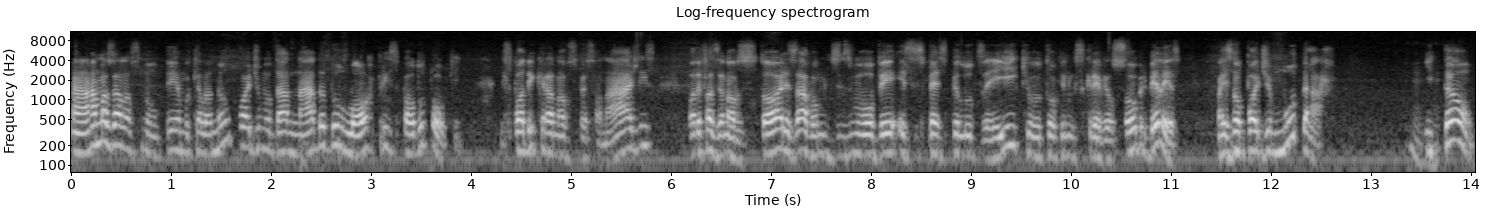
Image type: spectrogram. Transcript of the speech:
a Amazon assinou um termo que ela não pode mudar nada do lore principal do Tolkien. Eles podem criar novos personagens, podem fazer novas histórias, ah, vamos desenvolver esses pés peludos aí que o Tolkien escreveu sobre, beleza. Mas não pode mudar. Uhum. Então,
